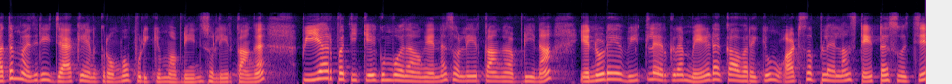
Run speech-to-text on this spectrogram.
மற்ற மாதிரி ஜாக்கை எனக்கு ரொம்ப பிடிக்கும் அப்படின்னு சொல்லியிருக்காங்க. பிஆர் பற்றி கேட்கும்போது அவங்க என்ன சொல்லியிருக்காங்க அப்படின்னா என்னுடைய வீட்டில் இருக்கிற மேடக்கா வரைக்கும் வாட்ஸ்அப்பில் எல்லாம் ஸ்டேட்டஸ் வச்சு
